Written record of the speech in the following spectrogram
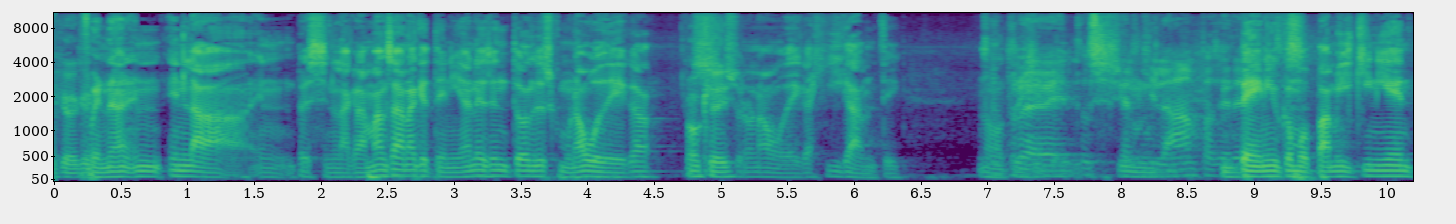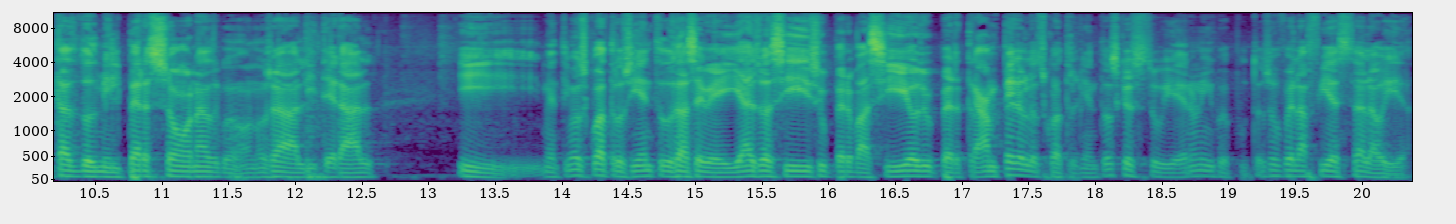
ok. ok. Fue en, en- en la, en, pues, en la Gran Manzana que tenía en ese entonces como una bodega. Ok. Eso era una bodega gigante. Centro de eventos sí, que un hacer venue eventos. como para 1500, 2000 personas, weón, o sea, literal. Y metimos 400, o sea, se veía eso así súper vacío, súper tram, pero los 400 que estuvieron, y fue puto, eso fue la fiesta de la vida.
